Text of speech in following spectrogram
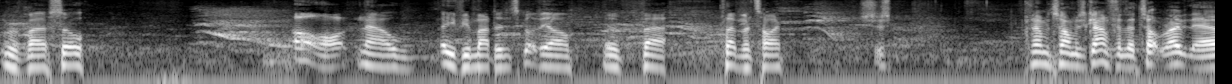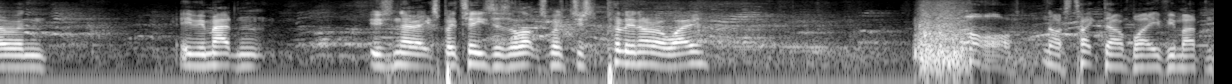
Reversal. Oh, now Evie Madden's got the arm of uh, Clementine. It's just Clementine was going for the top rope there, and Evie Madden, using her expertise as a locksmith, just pulling her away. Oh, nice takedown by Evie Madden.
